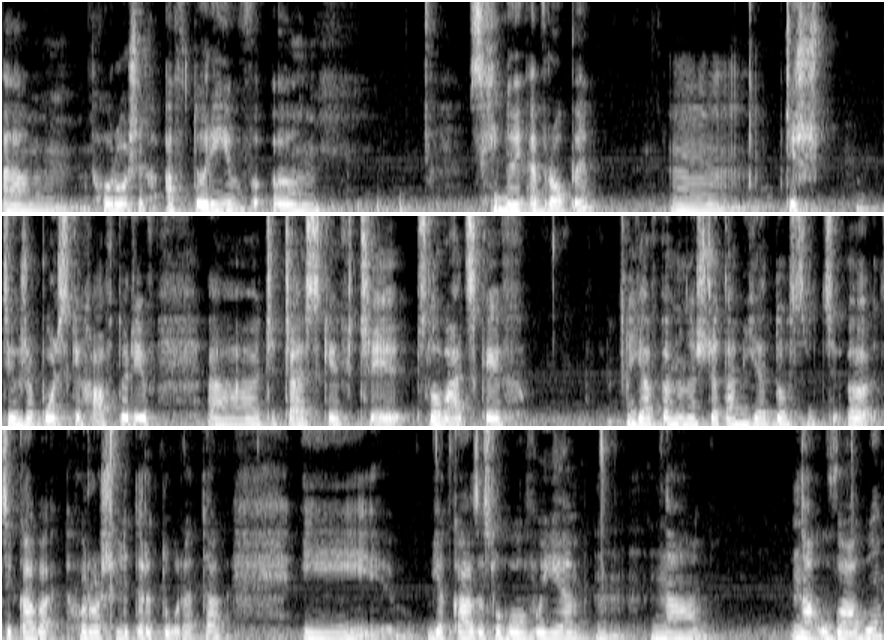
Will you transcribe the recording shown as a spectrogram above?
ем, хороших авторів ем, Східної Європи, м, ті ж, тих же польських авторів, е, чи чеських, чи словацьких. Я впевнена, що там є досить е, цікава, хороша література, так? І яка заслуговує на, на увагу,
